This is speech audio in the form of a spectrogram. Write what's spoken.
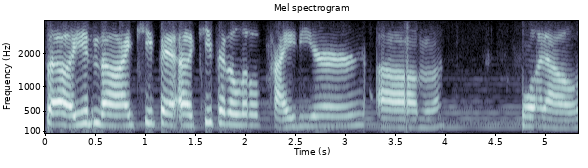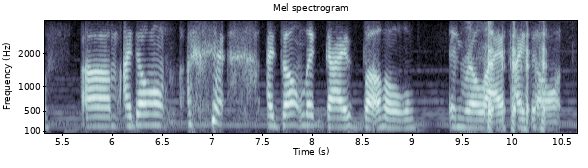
so you know, I keep it uh, keep it a little tidier. Um, what else? Um, I don't I don't lick guys' buttholes in real life. I don't.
